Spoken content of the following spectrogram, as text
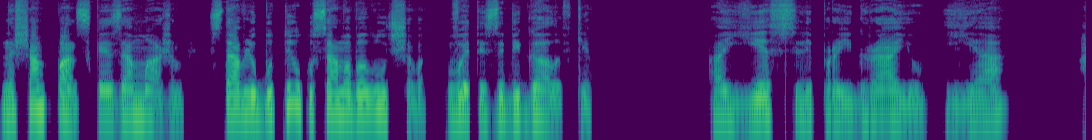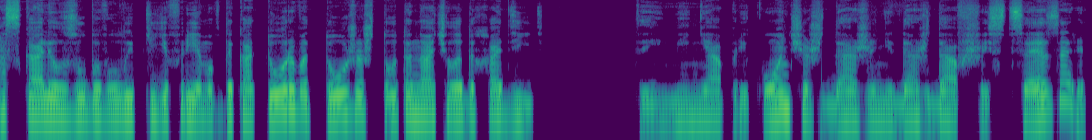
на шампанское замажем, ставлю бутылку самого лучшего в этой забегаловке». «А если проиграю я?» Оскалил зубы в улыбке Ефремов, до которого тоже что-то начало доходить. «Ты меня прикончишь, даже не дождавшись Цезаря?»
